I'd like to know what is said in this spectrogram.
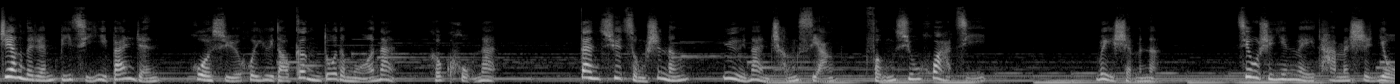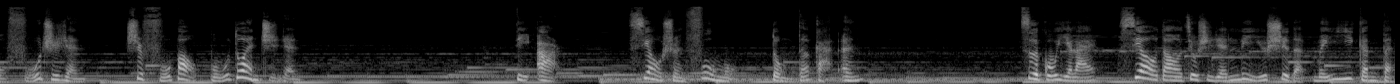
这样的人比起一般人，或许会遇到更多的磨难和苦难，但却总是能遇难成祥，逢凶化吉。为什么呢？就是因为他们是有福之人，是福报不断之人。第二，孝顺父母，懂得感恩。自古以来，孝道就是人立于世的唯一根本。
